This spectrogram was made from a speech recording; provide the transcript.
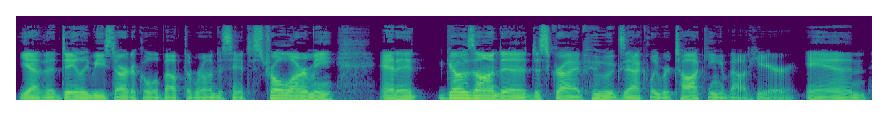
yeah, the Daily Beast article about the Ron DeSantis troll army. And it goes on to describe who exactly we're talking about here. And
